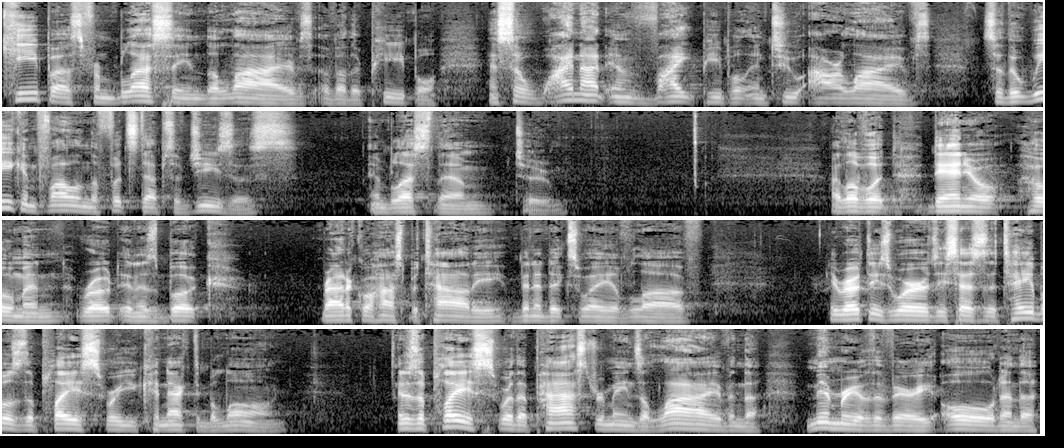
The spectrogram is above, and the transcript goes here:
keep us from blessing the lives of other people. And so, why not invite people into our lives so that we can follow in the footsteps of Jesus and bless them too. I love what Daniel Homan wrote in his book, Radical Hospitality Benedict's Way of Love. He wrote these words He says, The table is the place where you connect and belong. It is a place where the past remains alive and the memory of the very old and the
